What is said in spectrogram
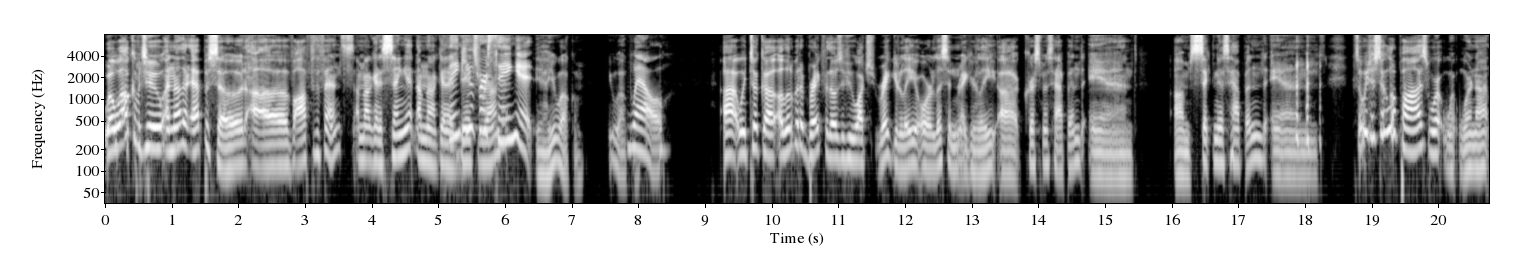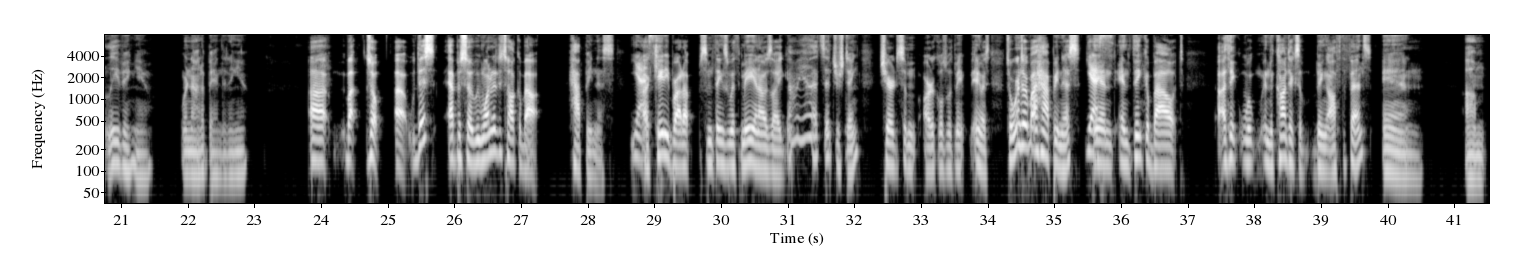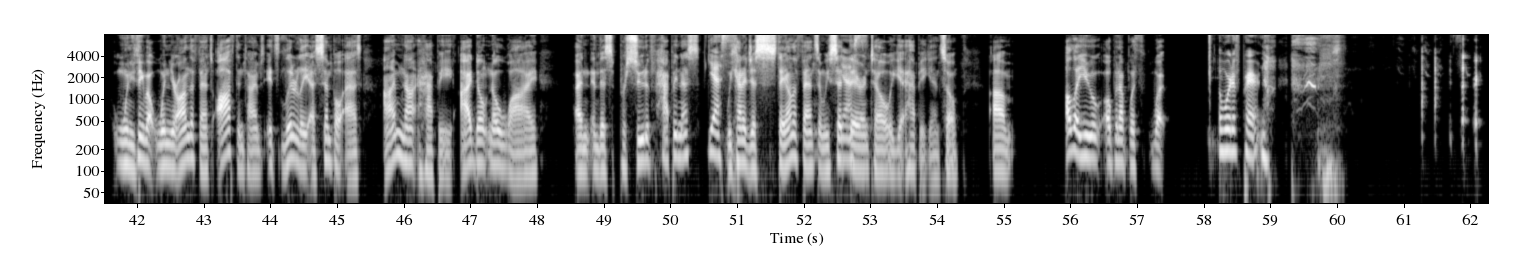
Well, welcome to another episode of Off the Fence. I'm not going to sing it. I'm not going to Thank you for saying it. Yeah, you're welcome. You're welcome. Well, Uh, we took a, a little bit of break for those of you who watch regularly or listen regularly. Uh, Christmas happened and um, sickness happened, and so we just took a little pause. We're we're, we're not leaving you. We're not abandoning you. Uh, but so uh, this episode, we wanted to talk about happiness. Yes. Uh, Katy brought up some things with me, and I was like, "Oh yeah, that's interesting." Shared some articles with me. Anyways, so we're gonna talk about happiness. Yes. And and think about, I think w- in the context of being off the fence, and um, when you think about when you're on the fence, oftentimes it's literally as simple as I'm not happy. I don't know why. And, and this pursuit of happiness, Yes. we kind of just stay on the fence and we sit Yes. there until we get happy again. So, um, I'll let you open up with what a word of prayer. No. Sorry.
